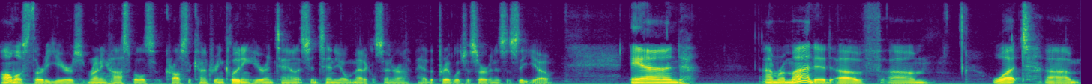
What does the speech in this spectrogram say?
almost 30 years, running hospitals across the country, including here in town at Centennial Medical Center. I had the privilege of serving as the CEO. And I'm reminded of um, what um,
